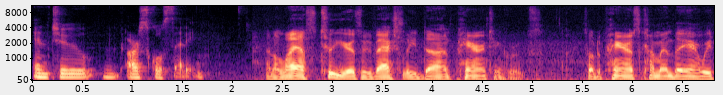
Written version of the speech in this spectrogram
into our school setting. In the last two years, we've actually done parenting groups. So the parents come in there and we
